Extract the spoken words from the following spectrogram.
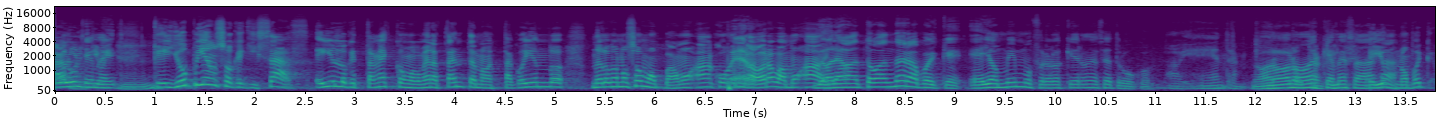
al Ultimate. Ultimate. Que yo pienso que quizás ellos lo que están es como, mira, esta gente nos está cogiendo de lo que no somos, vamos a coger, Pero ahora vamos a... Yo levanto bandera porque ellos mismos fueron los que dieron ese truco. Está bien, tranquilo. No, no, no, es que me saca. Ellos- no, porque,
